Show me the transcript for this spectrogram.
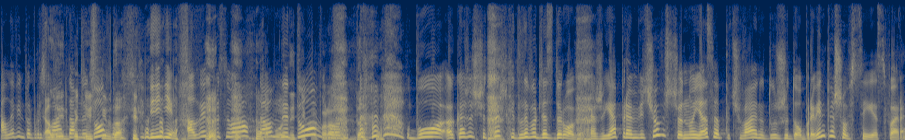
але він пропрацював Але він там потім недовго. Ні, ні, але він працював там Або не ті недовго, препарати. бо е, каже, що це шкідливо для здоров'я. Каже, я прям відчув, що ну я себе почуваю не дуже добре. Він пішов з цієї сфери.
